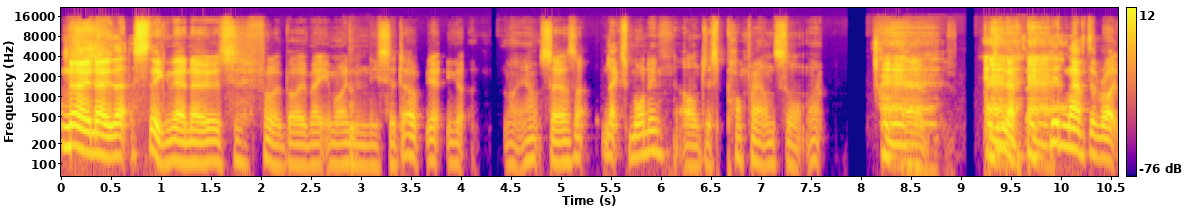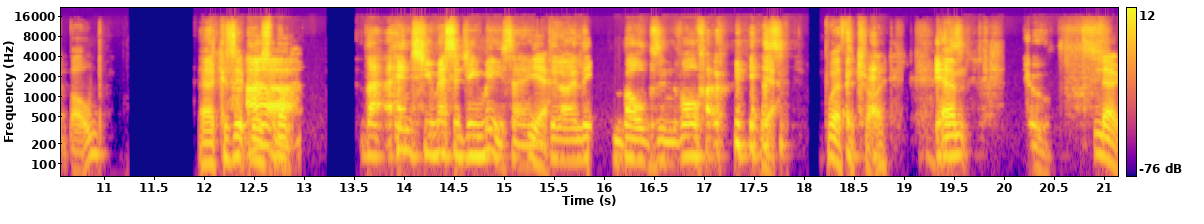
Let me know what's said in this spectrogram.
No, no, that's the thing. No, no, it was followed by a mate of mine, and he said, "Oh, yeah, you got light out." So I was like, "Next morning, I'll just pop out and sort that." Uh, I didn't have the, uh, didn't have the right bulb because it was. ah, one- that hence you messaging me saying, Yeah. "Did I leave bulbs in the Volvo?" yes. worth a try. yes. Um, Cool. No.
